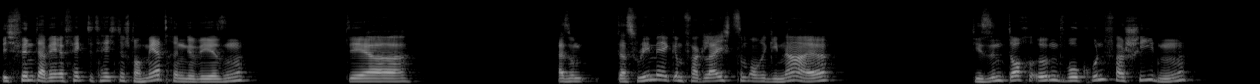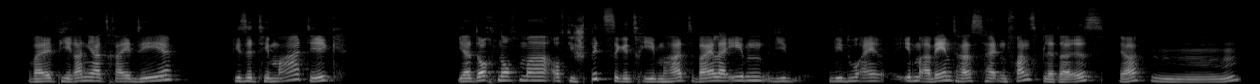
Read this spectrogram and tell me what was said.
ich finde, da wäre effekte technisch noch mehr drin gewesen. Der. Also, das Remake im Vergleich zum Original, die sind doch irgendwo grundverschieden, weil Piranha 3D diese Thematik ja doch nochmal auf die Spitze getrieben hat, weil er eben, wie, wie du eben erwähnt hast, halt ein Fansblätter ist, ja. Mhm.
